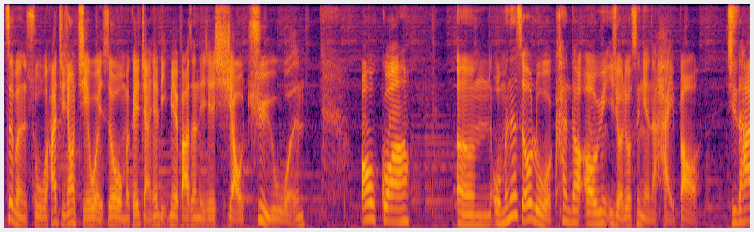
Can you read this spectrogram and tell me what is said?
这本书，它即将结尾的时候，我们可以讲一些里面发生的一些小趣闻。包括，嗯，我们那时候如果看到奥运一九六四年的海报，其实它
